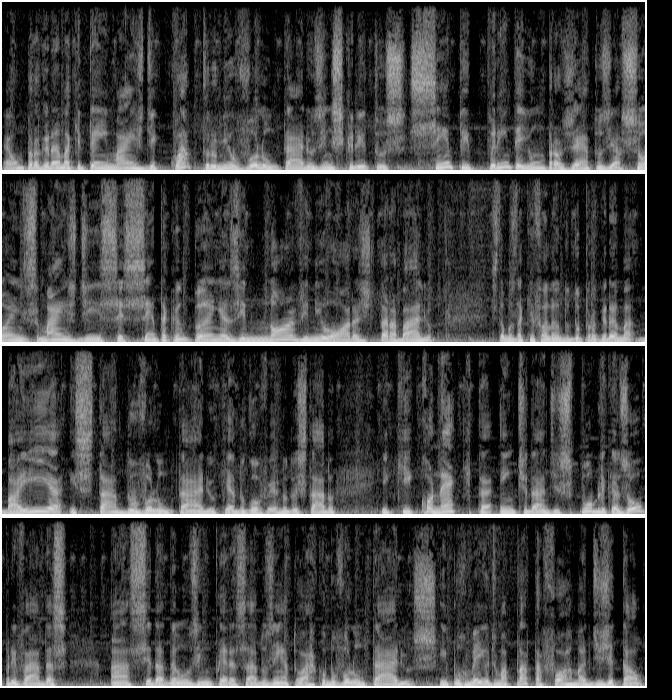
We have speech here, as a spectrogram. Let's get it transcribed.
É um programa que tem mais de 4 mil voluntários inscritos, 131 projetos e ações, mais de 60 campanhas e 9 mil horas de trabalho. Estamos aqui falando do programa Bahia Estado Voluntário, que é do governo do estado e que conecta entidades públicas ou privadas a cidadãos interessados em atuar como voluntários e por meio de uma plataforma digital.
